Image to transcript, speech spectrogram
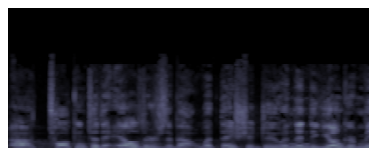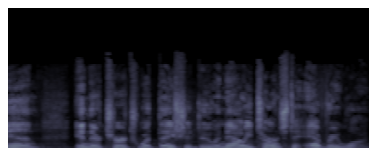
uh, talking to the elders about what they should do, and then the younger men in their church what they should do. And now he turns to everyone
